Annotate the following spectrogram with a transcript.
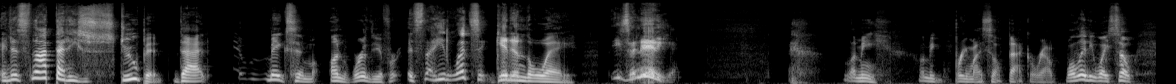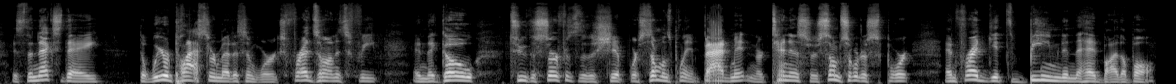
And it's not that he's stupid that makes him unworthy of her. It's that he lets it get in the way. He's an idiot. Let me let me bring myself back around. Well, anyway, so it's the next day. The weird plaster medicine works. Fred's on his feet, and they go to the surface of the ship where someone's playing badminton or tennis or some sort of sport, and Fred gets beamed in the head by the ball.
